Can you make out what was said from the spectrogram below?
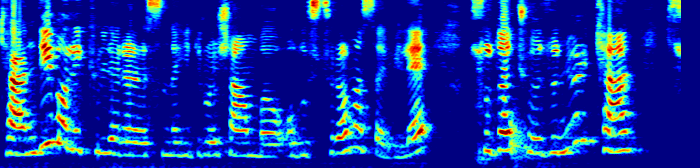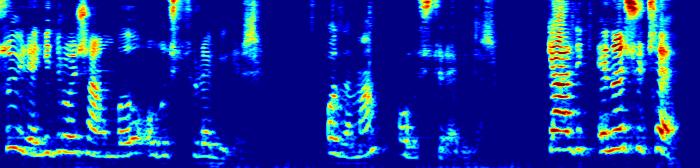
kendi moleküller arasında hidrojen bağı oluşturamasa bile suda çözünürken su ile hidrojen bağı oluşturabilir o zaman oluşturabilir. Geldik NH3'e.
